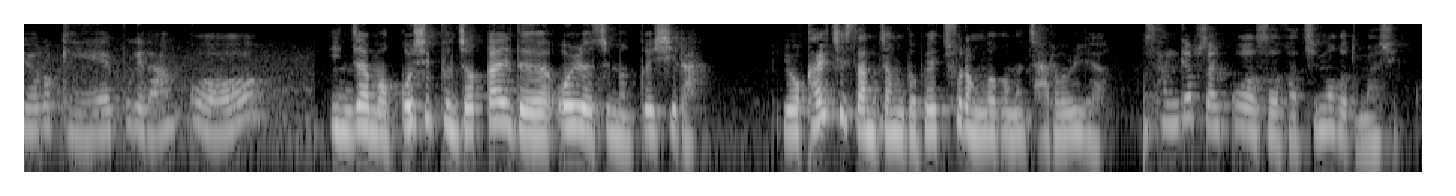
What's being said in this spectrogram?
요렇게 예쁘게 담고 인자 먹고 싶은 젓갈들 올려주면 끝이라. 요 갈치 쌈장도 배추랑 먹으면 잘 어울려. 삼겹살 구워서 같이 먹어도 맛있고.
